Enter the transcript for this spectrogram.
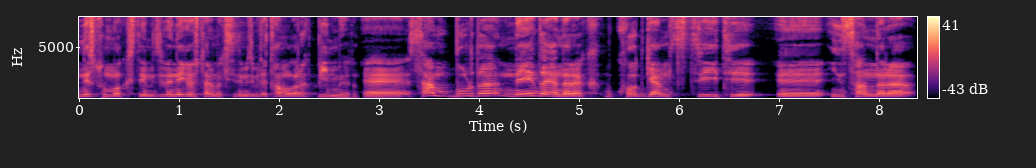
ne sunmak istediğimizi ve ne göstermek istediğimizi bile tam olarak bilmiyordum. E, sen burada neye dayanarak bu Code Game Street'i e, insanlara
